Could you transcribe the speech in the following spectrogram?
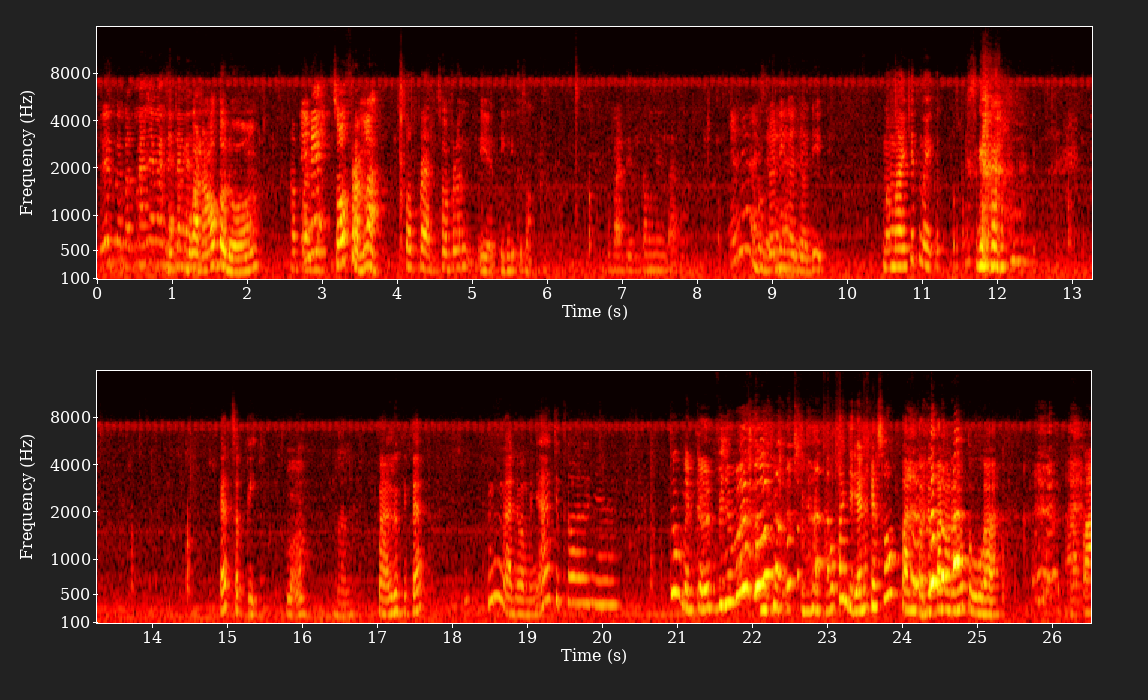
kan bukan, bukan alto dong Apa? Ini. sopran lah sopran. sopran iya tinggi tuh sopran bukan bintang bintang ini Udah nih nggak jadi. Mama Acit mau ikut podcast gak? Lihat sepi. Maaf. Malu kita. Hmm, ada mamanya Acit soalnya. tuh main kalian punya mana Aku kan jadi anak yang sopan kalau depan orang tua. apa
